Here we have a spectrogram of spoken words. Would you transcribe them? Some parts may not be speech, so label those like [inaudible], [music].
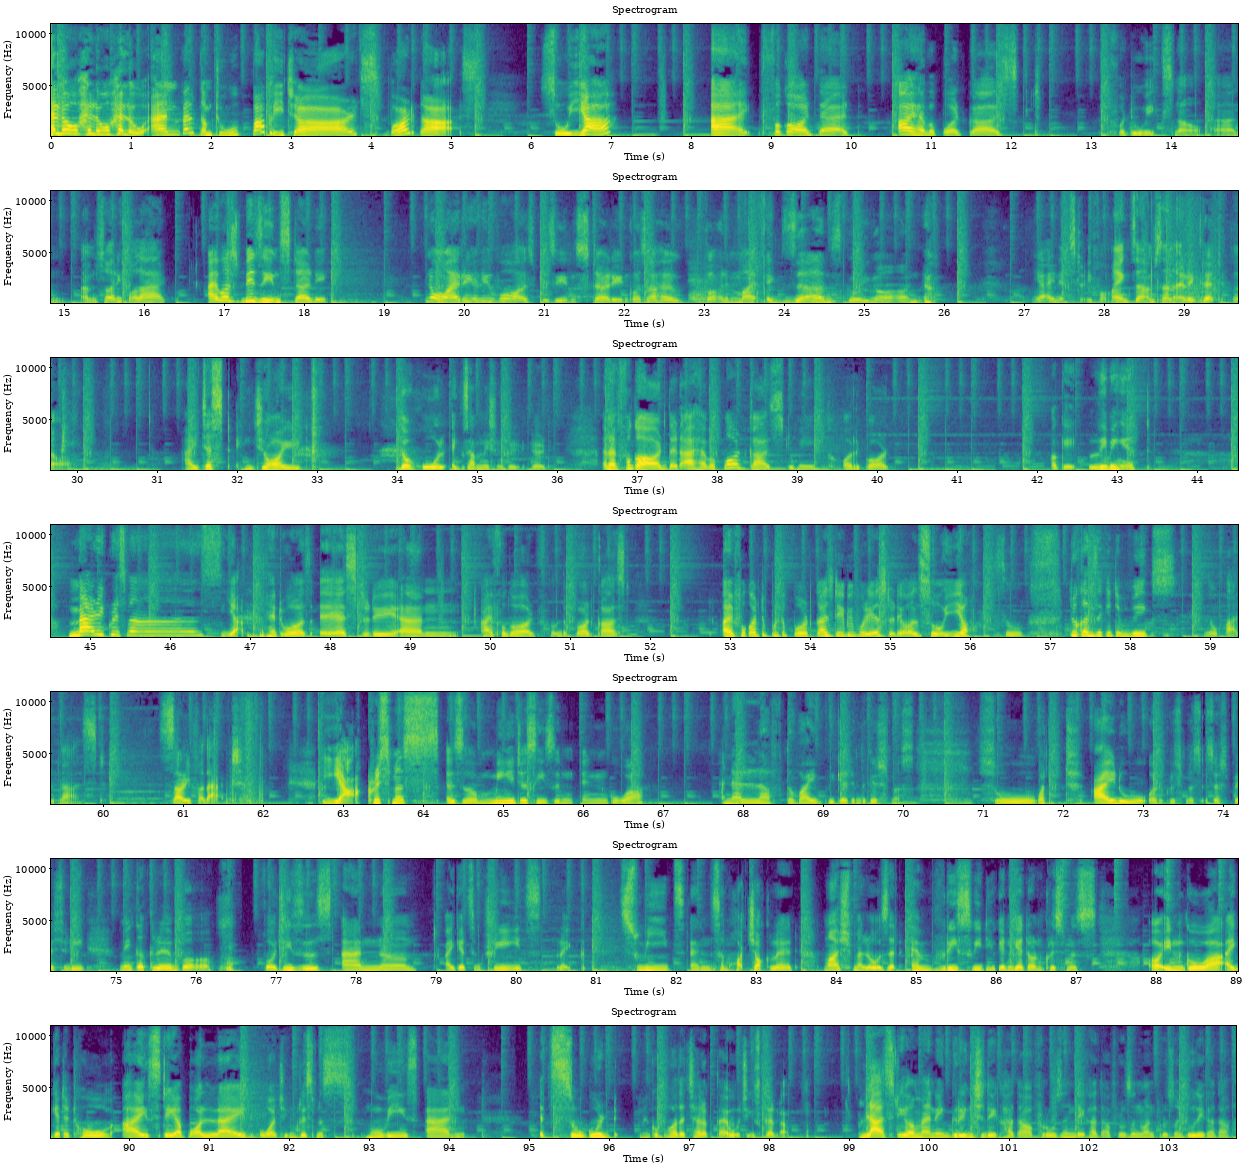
Hello, hello, hello, and welcome to Papri Charts podcast. So, yeah, I forgot that I have a podcast for two weeks now, and I'm sorry for that. I was busy in studying. No, I really was busy in studying because I have got my exams going on. [laughs] yeah, I didn't study for my exams and I regret it now. I just enjoyed the whole examination period and I forgot that I have a podcast to make or record. Okay, leaving it. Merry Christmas! Yeah, it was yesterday and I forgot for the podcast. I forgot to put the podcast day before yesterday also. Yeah, so two consecutive weeks, no podcast. Sorry for that. Yeah, Christmas is a major season in Goa, and I love the vibe we get in the Christmas. So, what I do on Christmas is especially make a crib uh, for Jesus, and um, I get some treats like sweets and some hot chocolate, marshmallows, and every sweet you can get on Christmas. Uh, in Goa, I get it home. I stay up all night watching Christmas movies, and it's so good. मेरे को बहुत अच्छा लगता है वो चीज़ करना last year मैंने Grinch देखा था फ्रोज़न देखा था फ्रोज़न वन फ्रोज़न टू देखा था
